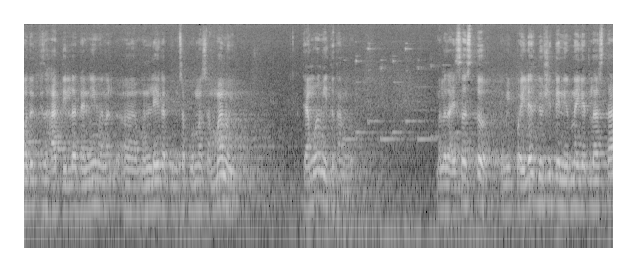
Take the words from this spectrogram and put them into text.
मदतीचा हात दिला. त्यांनी मला म्हणले का तुमचा पूर्ण सन्मान होईल. त्यामुळे मी इथं थांबलो. मला जायचं असतं. तर मी पहिल्याच दिवशी ते निर्णय घेतला असता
